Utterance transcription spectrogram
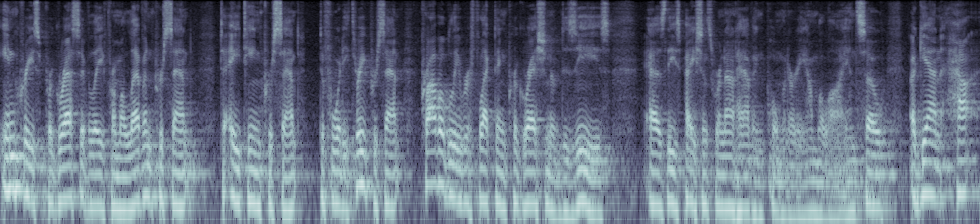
increased progressively from 11% to 18% to 43%, probably reflecting progression of disease as these patients were not having pulmonary emboli. And so, again, how,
